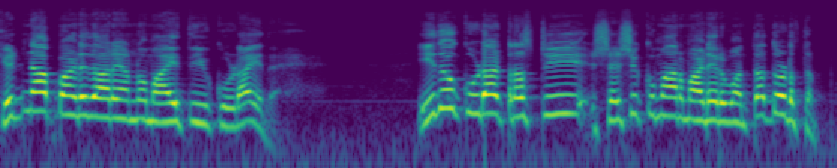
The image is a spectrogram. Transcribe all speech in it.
ಕಿಡ್ನಾಪ್ ಮಾಡಿದ್ದಾರೆ ಅನ್ನೋ ಮಾಹಿತಿಯೂ ಕೂಡ ಇದೆ. ಇದು ಕೂಡ ಟ್ರಸ್ಟಿ ಶಶಿಕುಮಾರ್ ಮಾಡಿರುವಂಥ ದೊಡ್ಡ ತಪ್ಪು.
